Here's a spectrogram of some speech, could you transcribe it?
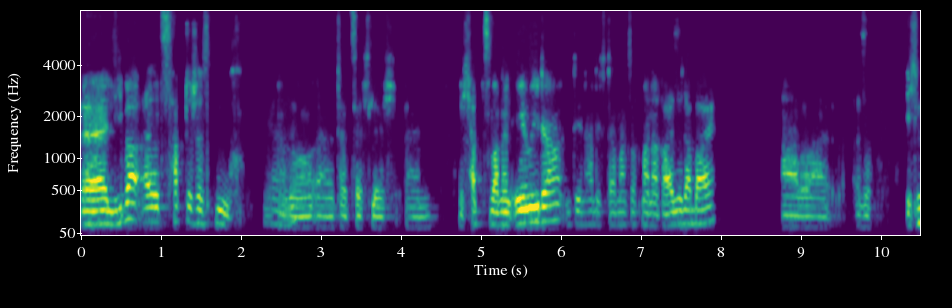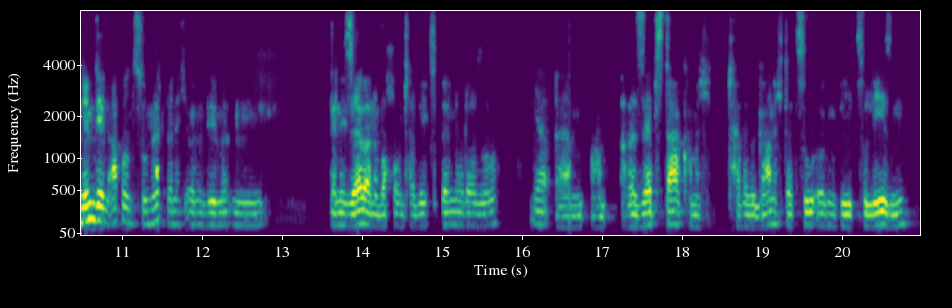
Äh, lieber als haptisches Buch. Ja. Also äh, tatsächlich. Ähm, ich habe zwar einen E-Reader, den hatte ich damals auf meiner Reise dabei, aber also ich nehme den ab und zu mit, wenn ich irgendwie mit einem, wenn ich selber eine Woche unterwegs bin oder so. Ja. Ähm, aber selbst da komme ich teilweise gar nicht dazu, irgendwie zu lesen.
